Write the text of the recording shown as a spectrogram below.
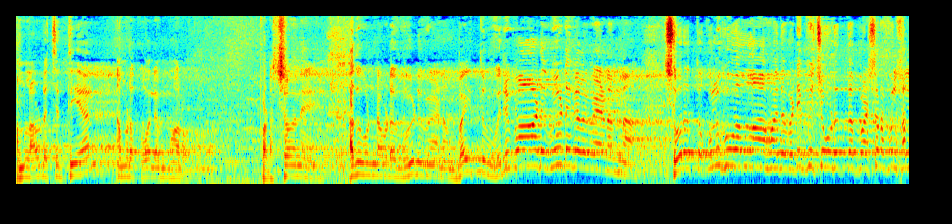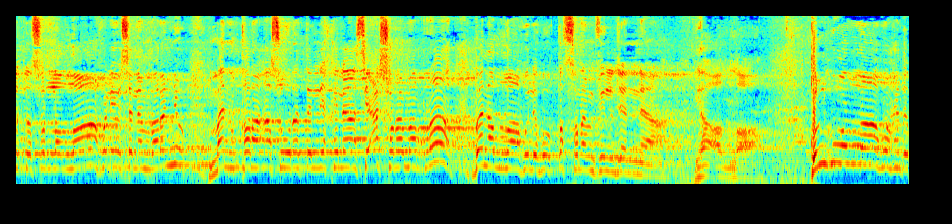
നമ്മൾ അവിടെ ചെത്തിയാൽ നമ്മുടെ കോലം മാറും. പടച്ചോനെ അതുകൊണ്ട് അവിടെ വീട് വേണം ബൈത്തും ഒരുപാട് വീടുകൾ വേണമെന്ന സൂറത്ത് കുൽഹു അല്ലാഹു അത് പഠിപ്പിച്ചു കൊടുത്ത അഷ്റഫുൽ ഖൽഖ് സ്വല്ലല്ലാഹു അലൈഹി വസല്ലം പറഞ്ഞു മൻ ഖറഅ സൂറത്തുൽ ഇഖ്ലാസ് 10 ബന ബനല്ലാഹു ലഹു ഖസ്റൻ ഫിൽ ജന്ന യാ അല്ലാഹ്. ഖുൽ ഹുവല്ലാഹു അഹദ്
